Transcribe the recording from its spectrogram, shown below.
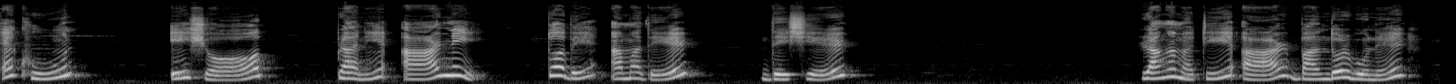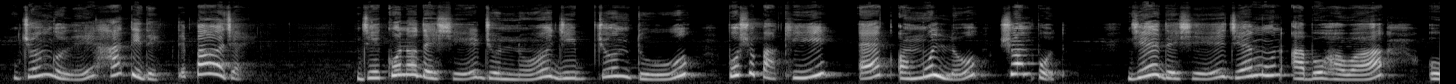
এখন এইসব প্রাণী আর নেই। তবে আমাদের দেশের রাঙামাটি আর বান্দরবনের জঙ্গলে হাতি দেখতে পাওয়া যায়। যে কোনো দেশের জন্য জীবজন্তু, পশু পাখি এক অমূল্য সম্পদ। যে দেশে যেমন আবহাওয়া ও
